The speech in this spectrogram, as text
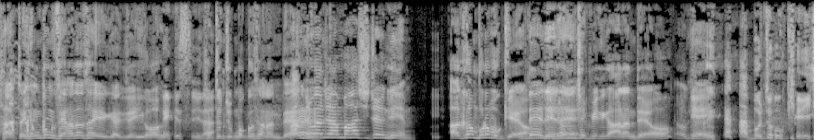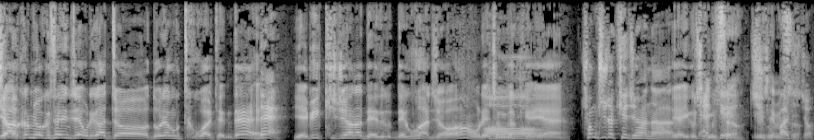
다또형 동생 하는 사이에 이거 예. 알겠습니다. 같은 쪽 먹고 사는데. 왕중왕전 한번 하시죠, 형님. 아 그럼 물어볼게요. 네, 네, 네. 현재 PD가 안 한대요. 오케이. 아, 뭘 또 오케이. 자, 그럼 여기서 이제 우리가 저 노래 한 곡 듣고 갈 텐데 네. 예비 퀴즈 하나 내고, 내고 가죠. 우리 정답게. 예. 청취자 퀴즈 하나. 예, 이거 재밌어요. 이거 재밌어. 빠지죠.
